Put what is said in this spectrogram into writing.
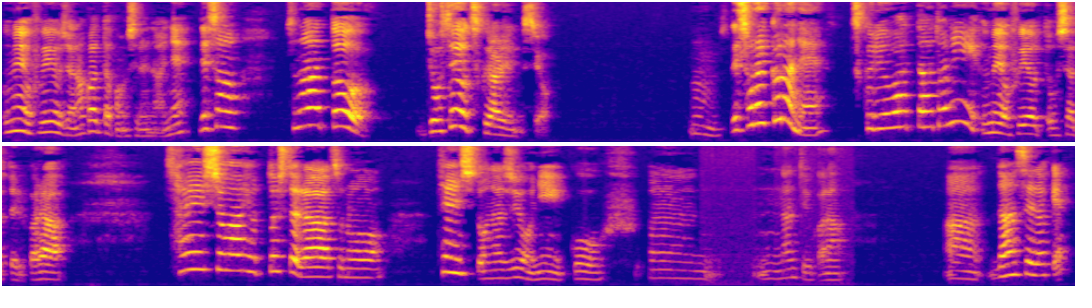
埋めよ増えようじゃなかったかもしれないね。で、その、その後、女性を作られるんですよ。うん。で、それからね、作り終わった後に、梅を増えようっておっしゃってるから、最初はひょっとしたら、その、天使と同じように、こう、うん、なんていうかな。あ男性だけ？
